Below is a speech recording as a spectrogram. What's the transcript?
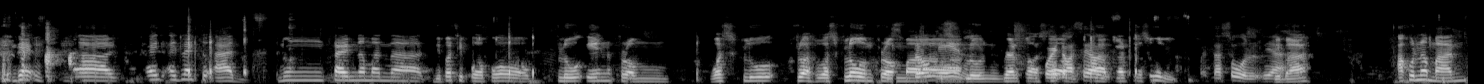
Hindi, ah, I'd, I'd like to add, nung time naman na, di ba si Popo flew in from, was flew, fl- was flown from Flown uh, in. Puerto Azul. Puerto Azul. ah, Puerto Azul. Tasul, yeah. Di ba? Ako naman,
